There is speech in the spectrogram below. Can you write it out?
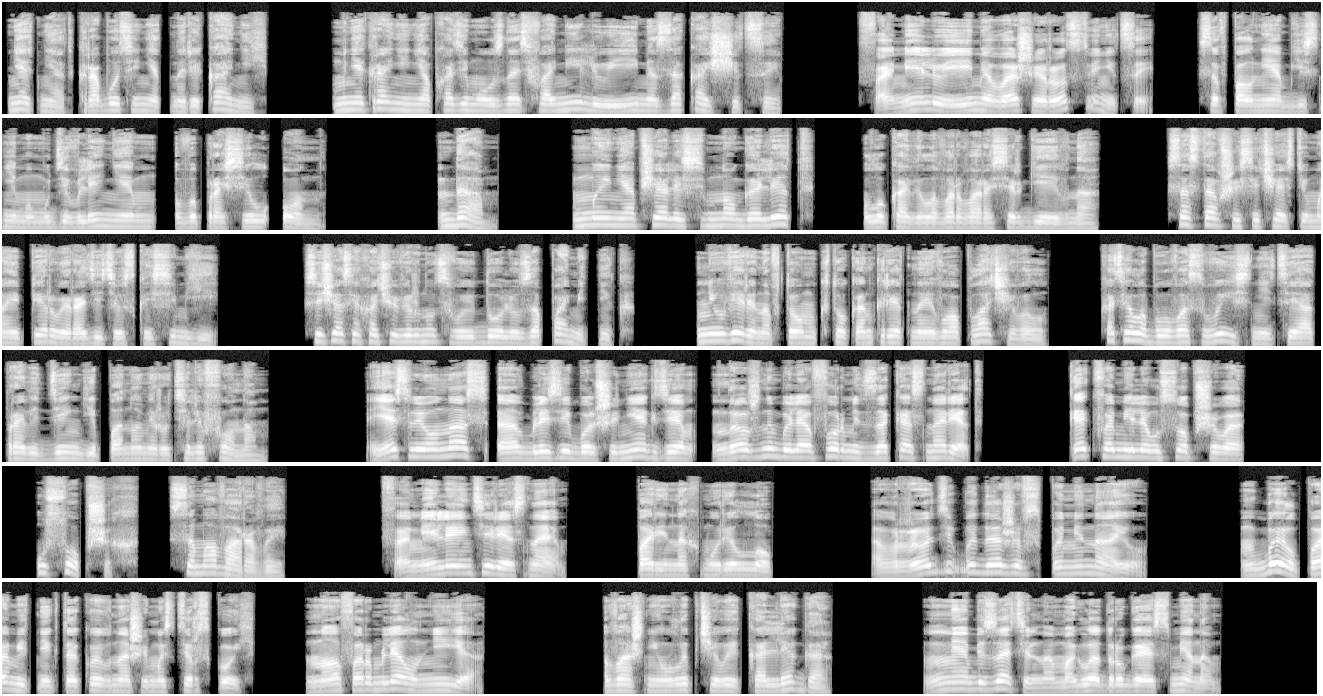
«Нет-нет, к работе нет нареканий. Мне крайне необходимо узнать фамилию и имя заказчицы». «Фамилию и имя вашей родственницы?» Со вполне объяснимым удивлением вопросил он. «Да, мы не общались много лет», — лукавила Варвара Сергеевна, с оставшейся частью моей первой родительской семьи. Сейчас я хочу вернуть свою долю за памятник. Не уверена в том, кто конкретно его оплачивал. Хотела бы у вас выяснить и отправить деньги по номеру телефона. Если у нас, а вблизи больше негде, должны были оформить заказ на ряд. Как фамилия усопшего? Усопших. Самоваровы. Фамилия интересная. Парень нахмурил лоб. Вроде бы даже вспоминаю. Был памятник такой в нашей мастерской но оформлял не я. Ваш неулыбчивый коллега? Не обязательно, могла другая смена.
